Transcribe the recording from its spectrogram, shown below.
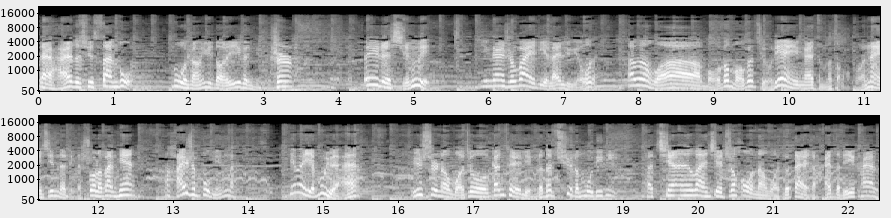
带孩子去散步，路上遇到了一个女生。背着行李，应该是外地来旅游的。他问我某个某个酒店应该怎么走，我耐心的给他说了半天，他还是不明白，因为也不远。于是呢，我就干脆领着他去了目的地。他千恩万谢之后呢，我就带着孩子离开了。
